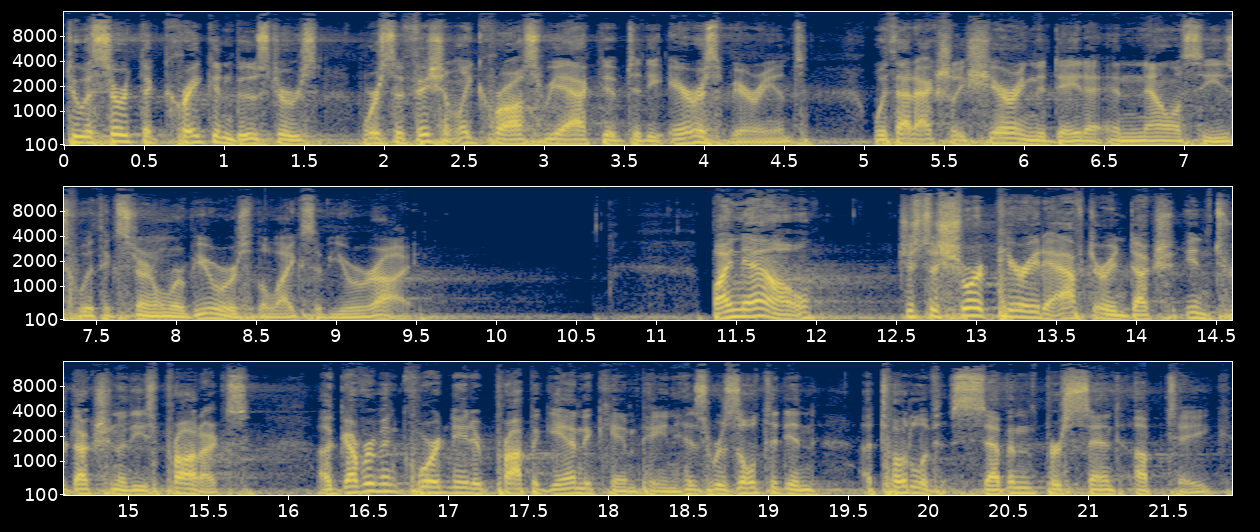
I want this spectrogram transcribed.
to assert that Kraken boosters were sufficiently cross reactive to the Eris variant without actually sharing the data and analyses with external reviewers of the likes of you or I. By now, just a short period after introduction of these products, a government coordinated propaganda campaign has resulted in a total of 7% uptake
